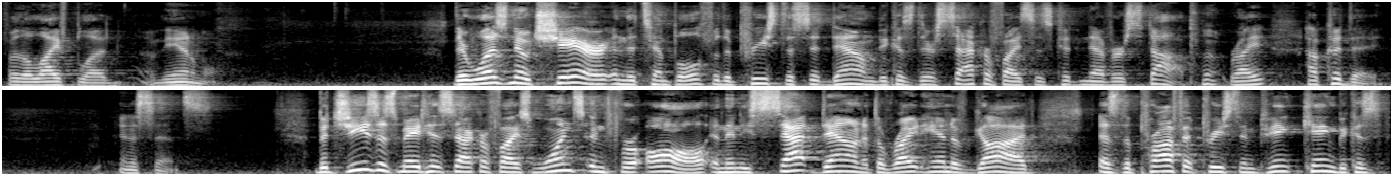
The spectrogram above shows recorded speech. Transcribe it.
for the lifeblood of the animal. There was no chair in the temple for the priest to sit down because their sacrifices could never stop, right? How could they, in a sense? But Jesus made his sacrifice once and for all, and then he sat down at the right hand of God as the prophet, priest, and king because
